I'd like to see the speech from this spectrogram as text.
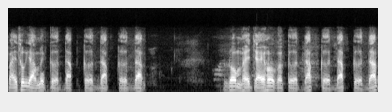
ไปทุกอย่างมันเกิดดับ เกิดดับ เกิดดับลมหายใจห้อก็เกิดดับ เกิดดับ เกิดดับ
